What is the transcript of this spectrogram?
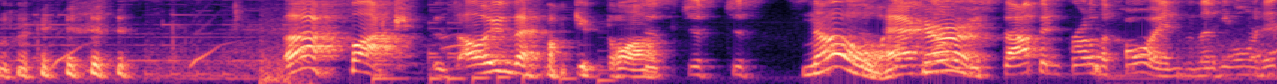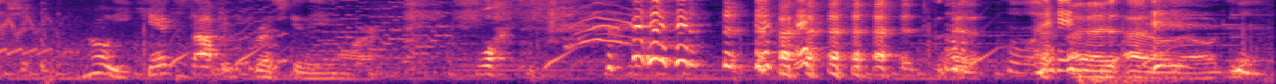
ah, fuck! It's always that fucking thought. Just just just no, No, hacker. you stop in front of the coins and then he won't hit you. No, you can't stop and frisk anymore. What? it's, I, Boy. I, I don't know. Just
